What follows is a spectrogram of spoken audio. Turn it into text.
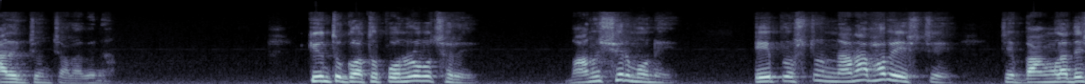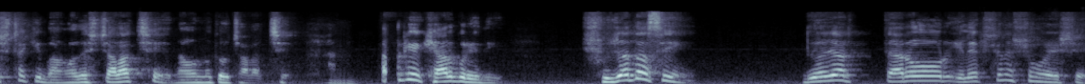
আরেকজন চালাবে না। কিন্তু গত পনেরো বছরে মানুষের মনে এই প্রশ্ন নানাভাবে এসছে যে বাংলাদেশটা কি বাংলাদেশ চালাচ্ছে না অন্য কেউ চালাচ্ছে? আপনাকে খেয়াল করে দিই। সুজাতা সিং দুই হাজার তেরোর ইলেকশনের সময় এসে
